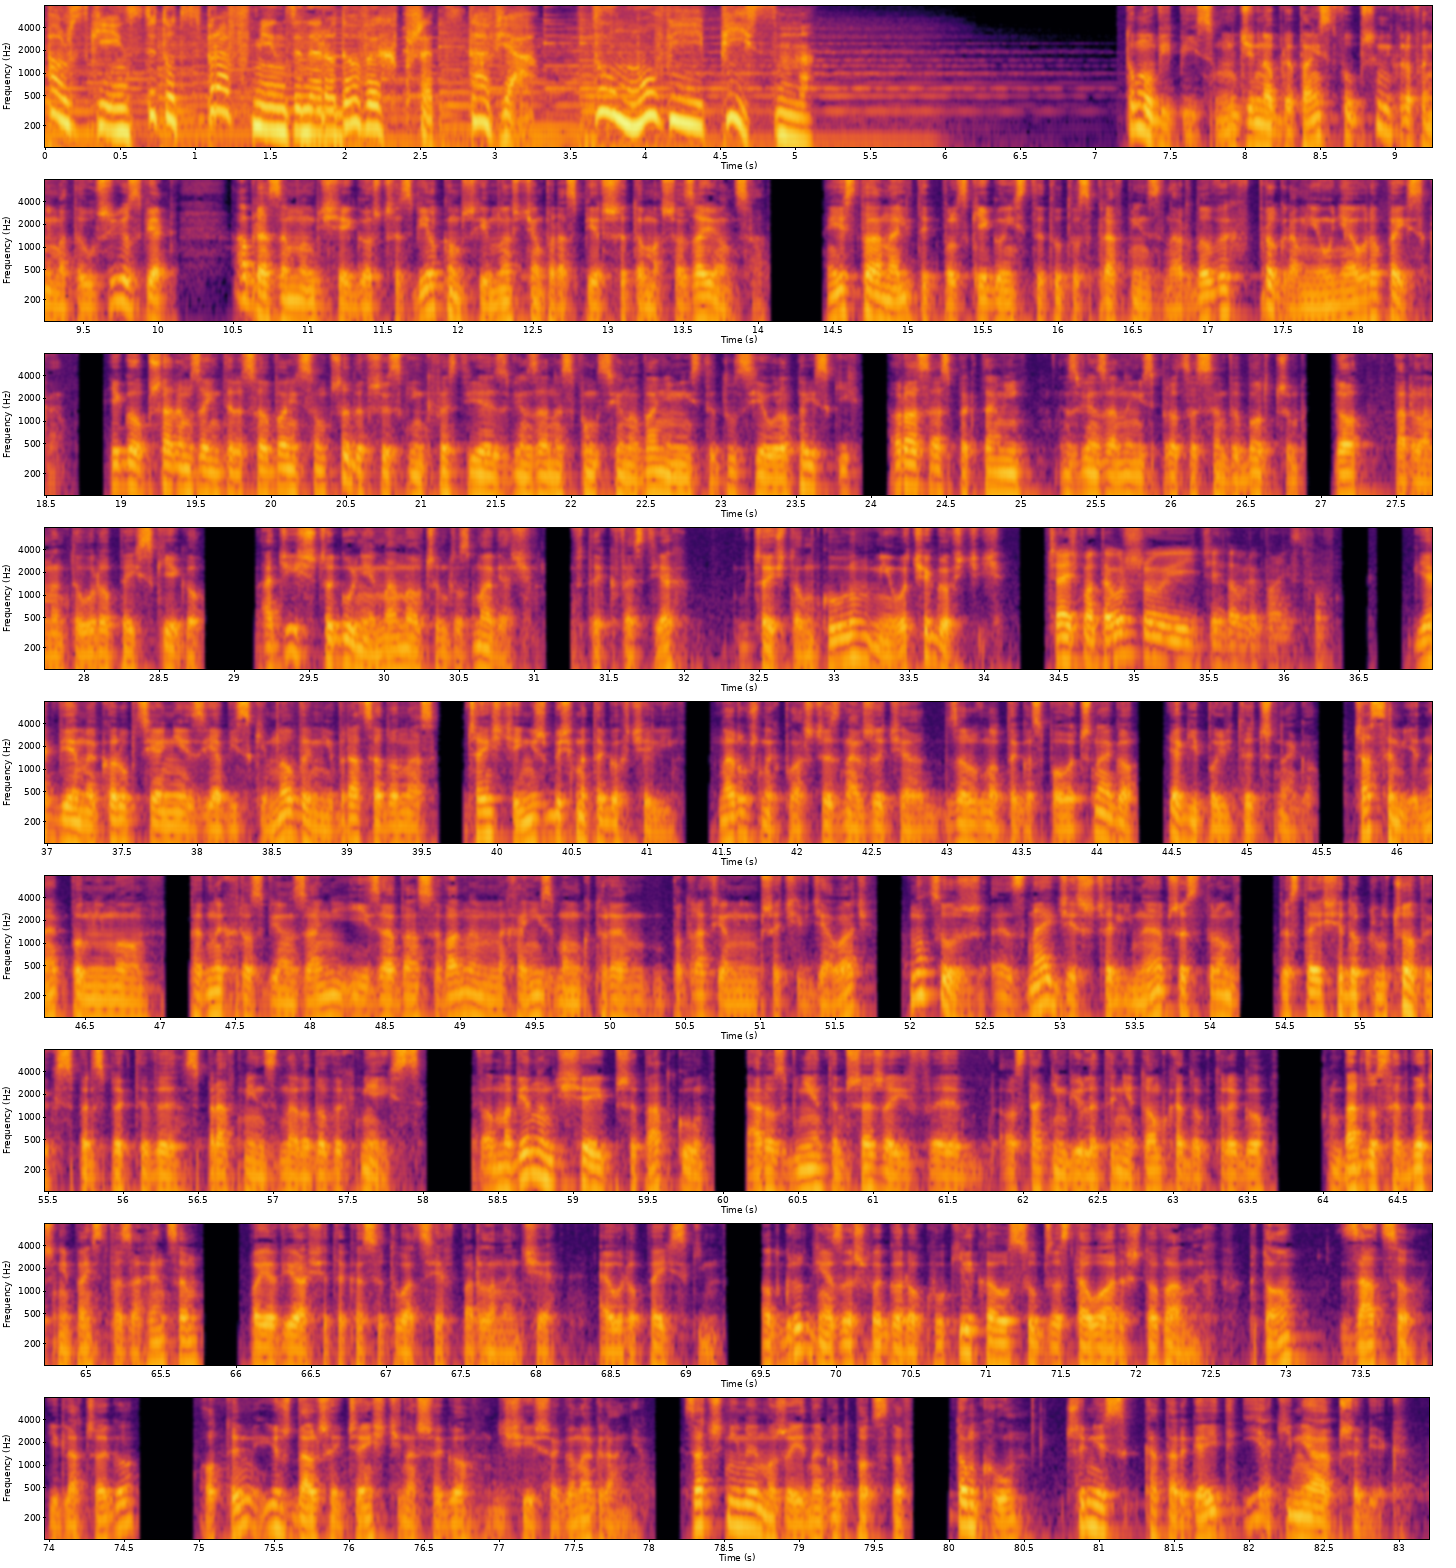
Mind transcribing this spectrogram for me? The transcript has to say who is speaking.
Speaker 1: Polski Instytut Spraw Międzynarodowych przedstawia. Tu mówi pism.
Speaker 2: Tu mówi pism. Dzień dobry Państwu, przy mikrofonie Mateusz Józwiak, a wraz ze mną dzisiaj goszczę z wielką przyjemnością po raz pierwszy Tomasza Zająca. Jest to analityk Polskiego Instytutu Spraw Międzynarodowych w programie Unia Europejska. Jego obszarem zainteresowań są przede wszystkim kwestie związane z funkcjonowaniem instytucji europejskich oraz aspektami związanymi z procesem wyborczym do Parlamentu Europejskiego. A dziś szczególnie mamy o czym rozmawiać w tych kwestiach. Cześć Tomku, miło Cię gościć.
Speaker 3: Cześć Mateuszu i dzień dobry Państwu.
Speaker 2: Jak wiemy, korupcja nie jest zjawiskiem nowym i wraca do nas częściej niż byśmy tego chcieli, na różnych płaszczyznach życia, zarówno tego społecznego, jak i politycznego. Czasem jednak, pomimo pewnych rozwiązań i zaawansowanym mechanizmom, które potrafią im przeciwdziałać, no cóż, znajdzie szczelinę, przez którą dostaje się do kluczowych z perspektywy spraw międzynarodowych miejsc. W omawianym dzisiaj przypadku, a rozwiniętym szerzej w e, ostatnim biuletynie Tomka, do którego bardzo serdecznie Państwa zachęcam, pojawiła się taka sytuacja w Parlamencie Europejskim. Od grudnia zeszłego roku kilka osób zostało aresztowanych. Kto, za co i dlaczego? O tym już w dalszej części naszego dzisiejszego nagrania. Zacznijmy może jednak od podstaw. Tomku, czym jest Qatargate i jaki miała przebieg?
